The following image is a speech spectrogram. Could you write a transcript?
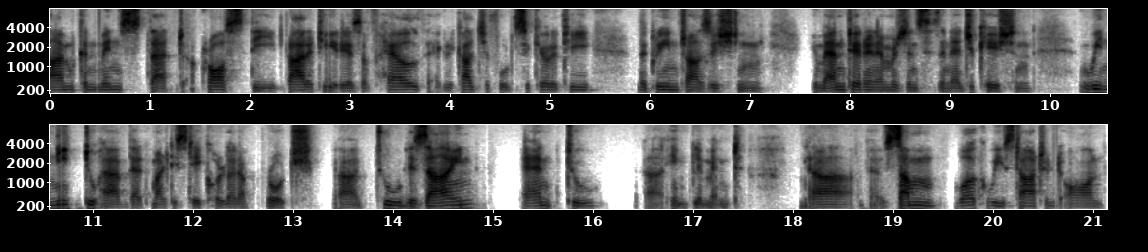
I'm convinced that across the priority areas of health, agriculture, food security, the green transition, humanitarian emergencies, and education, we need to have that multi-stakeholder approach uh, to design and to uh, implement. Uh, some work we've started on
